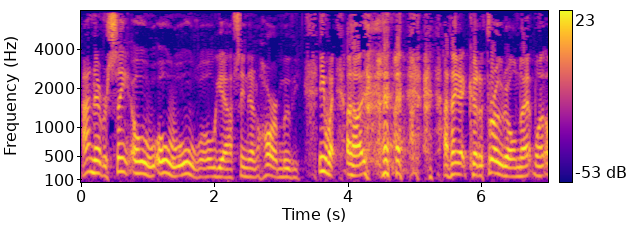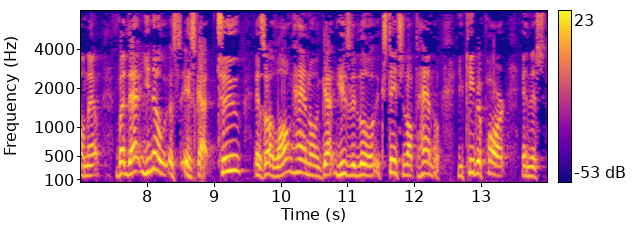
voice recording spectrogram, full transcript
I never seen. Oh, oh, oh, oh, yeah. I've seen that in a horror movie. Anyway, uh, I think that cut a throat on that one. On that, but that you know, it's, it's got two. It's a long handle and got usually a little extension off the handle. You keep it apart, and this,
